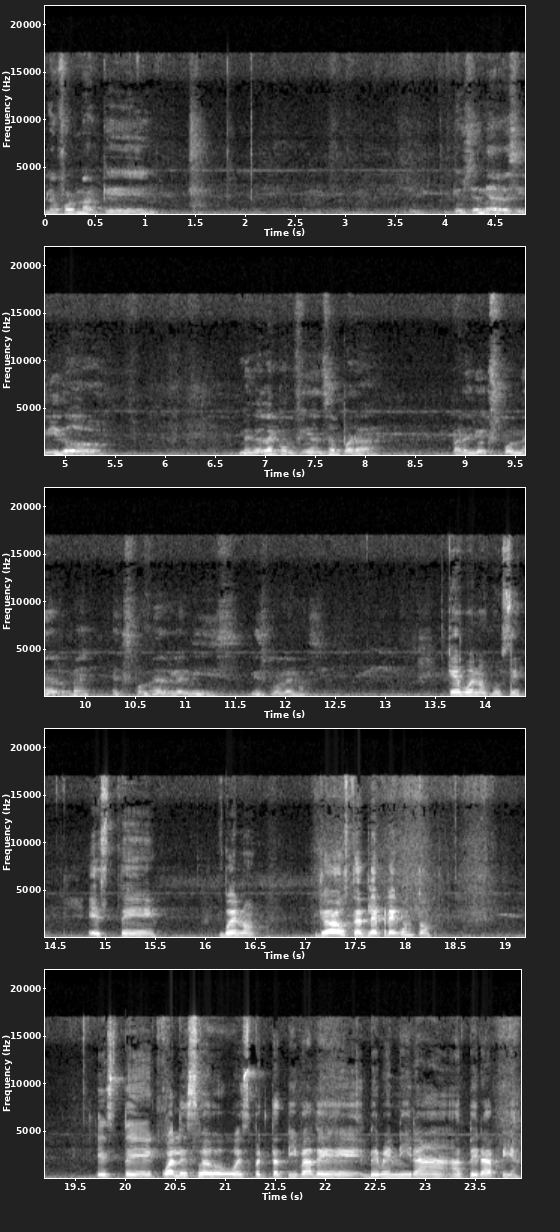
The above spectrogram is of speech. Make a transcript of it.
la forma que, que usted me ha recibido me da la confianza para, para yo exponerme, exponerle mis, mis problemas. Qué bueno, José. Este, bueno, yo a usted le pregunto, este, ¿cuál es su expectativa de, de venir a, a terapia?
